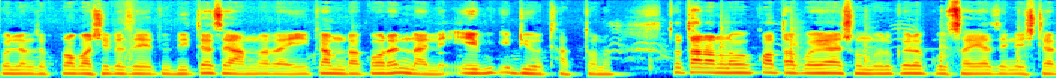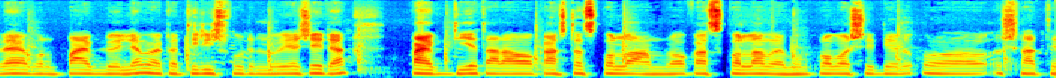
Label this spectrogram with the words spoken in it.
কইলাম যে প্রবাসীরা যেহেতু দিতেছে আপনারা এই কামটা করেন নাইলে এই ভিডিও থাকতো না। তো তার লগে কথা কইয়া সুন্দর করে গুছাইয়া জিনিসটা এবং পাইপ লইলাম একটা তিরিশ ফুটে লইয়া সেটা পাইপ দিয়ে তারাও কাজ টাজ করল, আমরাও কাজ করলাম এবং প্রবাসীদের সাথে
